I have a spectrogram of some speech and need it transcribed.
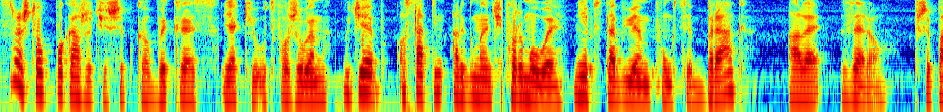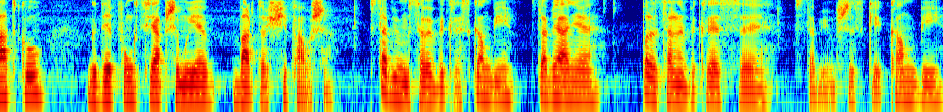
Zresztą pokażę Ci szybko wykres, jaki utworzyłem, gdzie w ostatnim argumencie formuły nie wstawiłem funkcję brak, ale 0 w przypadku, gdy funkcja przyjmuje wartości fałsze. Wstawimy sobie wykres kombi, wstawianie, polecane wykresy, wstawimy wszystkie kombi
